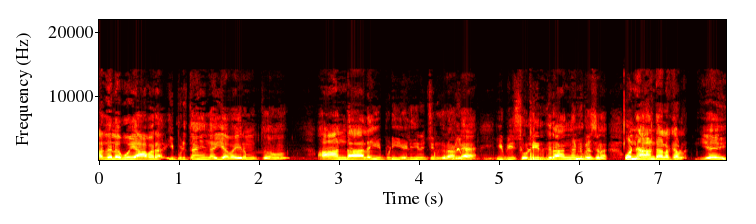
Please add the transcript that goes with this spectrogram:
அதுல போய் அவரை இப்படித்தான் எங்க ஐயா வைரமுத்தும் ஆண்டாளை இப்படி எழுதி வச்சிருக்கிறாங்க இப்படி சொல்லியிருக்கிறாங்கன்னு பேசுன ஒன்னு ஆண்டாள கவலை ஏய்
